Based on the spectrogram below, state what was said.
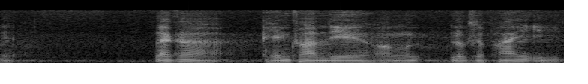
เนี่ย แล้วก็เห็นความดีของลูกสะพ้ายอีก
